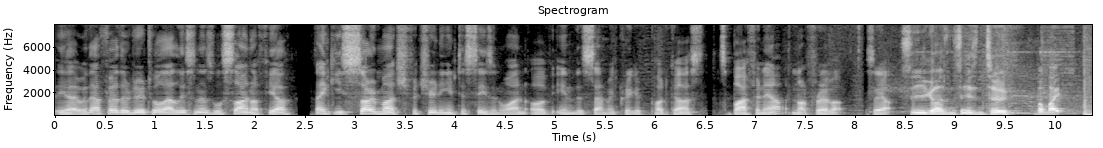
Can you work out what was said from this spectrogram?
yeah, without further ado to all our listeners, we'll sign off here. Thank you so much for tuning into season one of In the Salmon Cricket podcast. It's bye for now, not forever. See ya. See you guys in season two. Bye bye.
